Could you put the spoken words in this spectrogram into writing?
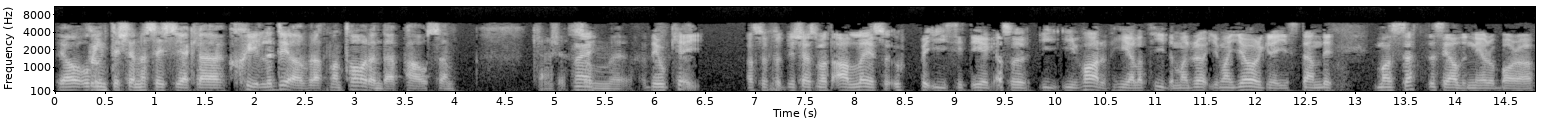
Ja, och inte känna sig så jäkla skyldig över att man tar den där pausen. Kanske. Nej. Som, eh, Det är okej. Alltså för det känns som att alla är så uppe i sitt eget, alltså i, i varv hela tiden. Man, rö, man gör grejer ständigt. Man sätter sig aldrig ner och bara,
